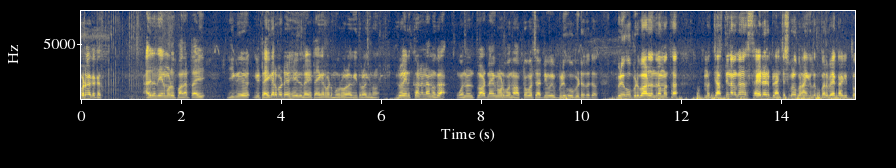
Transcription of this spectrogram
ಕೊಡಬೇಕಾಗತ್ತೆ. ಅದರಿಂದ ಏನು ಮಾಡೋದಪ್ಪ ಅಂದ್ರೆ ಟೈ ಈಗ ಈ ಟೈಗರ್ ಬರ್ಡ್ ಏನು ಹೇಳಿದಿಲ್ಲ ಈ ಟೈಗರ್ ಬರ್ಡ್ ಮೂರು ಒಳಗೆ ಇದ್ರೊಳಗಿನ ಇದ್ರೊಳಗಿನ ಕಣ್ಣು ನಮಗೆ ಒಂದೊಂದು ಪ್ಲಾಟ್ನಾಗ ನೋಡ್ಬೋದು ನಾವು. ಅಕ್ಟೋಬರ್ ಚಾಟ್ನಿ ಹೋಗಿ ಬಿಳಿ ಹೂ ಬಿಟ್ಟಿರ್ತೈತೆ ಅದು. ಬಿಳಿ ಹೂ ಬಿಡಬಾರ್ದು ಅಂದ್ರೆ ಮತ್ತು ಮತ್ತು ಜಾಸ್ತಿ ನಮಗೆ ಸೈಡಲ್ಲಿ ಬ್ರಾಂಚಸ್ಗಳು ಬರೋಂಗಿಲ್ಲ. ಬರಬೇಕಾಗಿತ್ತು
